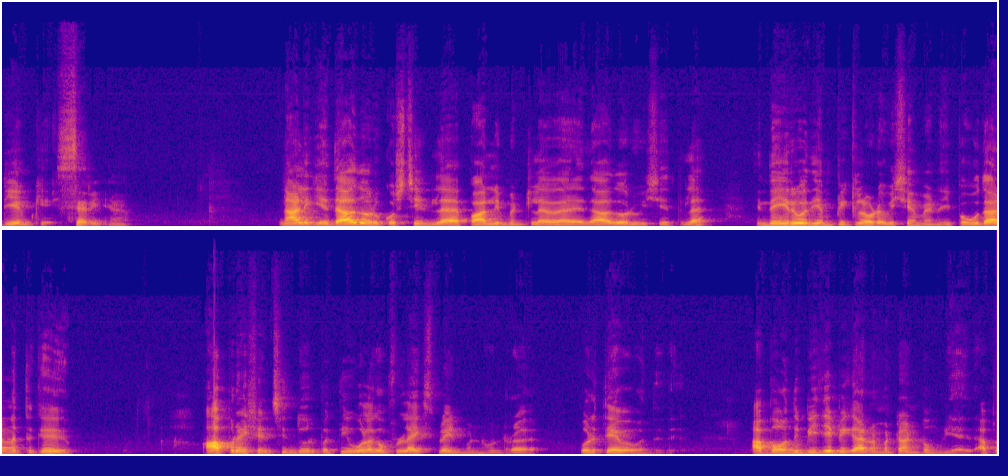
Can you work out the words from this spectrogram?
டிஎம்கே சரி. நாளைக்கு ஏதாவது ஒரு கொஸ்டினில் பார்லிமெண்ட்டில் வேறு ஏதாவது ஒரு விஷயத்தில் இந்த இருபது எம்பிக்களோட விஷயம் வேணும். இப்போ உதாரணத்துக்கு ஆப்ரேஷன் சிந்தூர் பற்றி உலகம் ஃபுல்லாக எக்ஸ்பிளைன் பண்ணுன்ற ஒரு தேவை வந்தது. அப்போ வந்து பிஜேபி காரனை மட்டும் அனுப்ப முடியாது. அப்போ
